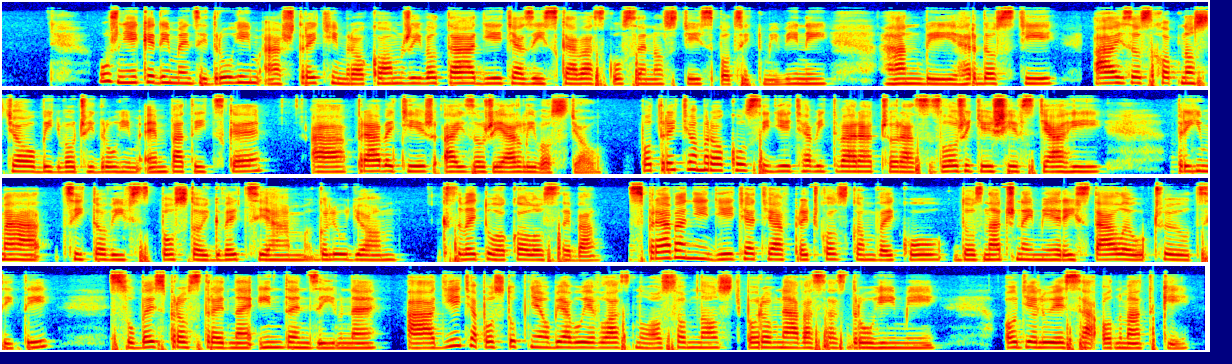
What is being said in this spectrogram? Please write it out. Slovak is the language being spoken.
Už niekedy medzi druhým až tretím rokom života dieťa získava skúsenosti s pocitmi viny, hanby, hrdosti, aj so schopnosťou byť voči druhým empatické a práve tiež aj so žiarlivosťou. Po treťom roku si dieťa vytvára čoraz zložitejšie vzťahy príjma citový postoj k veciam, k ľuďom, k svetu okolo seba. Správanie dieťaťa v predškolskom veku do značnej miery stále určujú city, sú bezprostredné, intenzívne a dieťa postupne objavuje vlastnú osobnosť, porovnáva sa s druhými, oddeluje sa od matky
